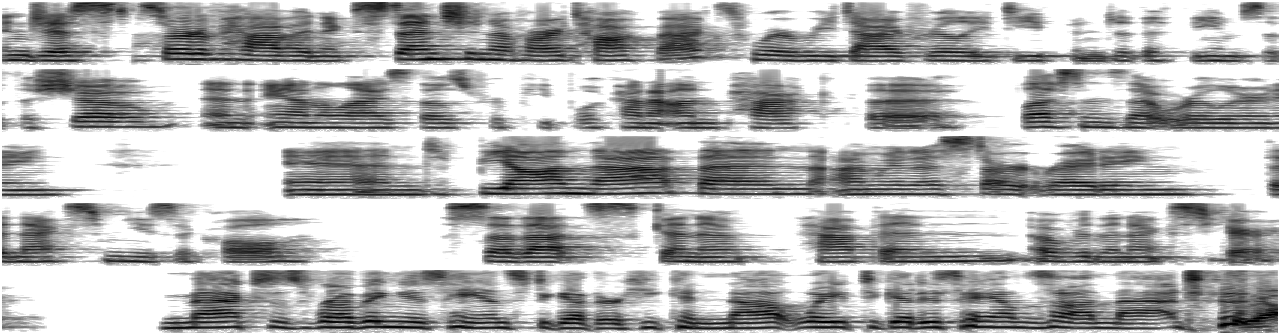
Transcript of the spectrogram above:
and just sort of have an extension of our talkbacks where we dive really deep into the themes of the show and analyze those for people kind of unpack the lessons that we're learning and beyond that then i'm going to start writing the next musical so that's going to happen over the next year Max is rubbing his hands together. He cannot wait to get his hands on that. Yeah.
